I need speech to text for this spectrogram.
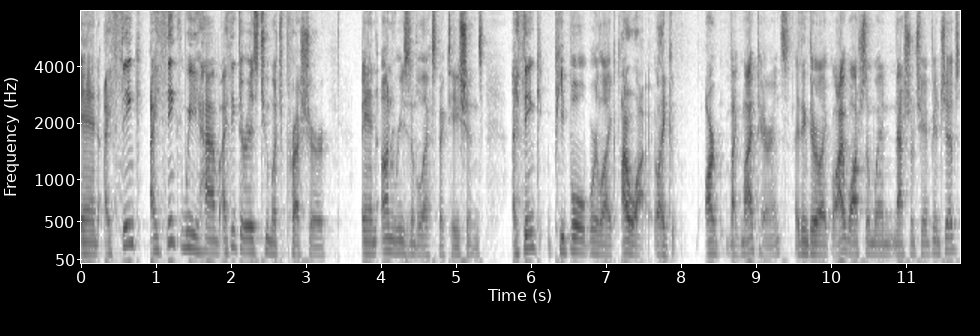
and I think I think we have I think there is too much pressure and unreasonable expectations. I think people were like I want like our like my parents, I think they're like, well, I watched them win national championships,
